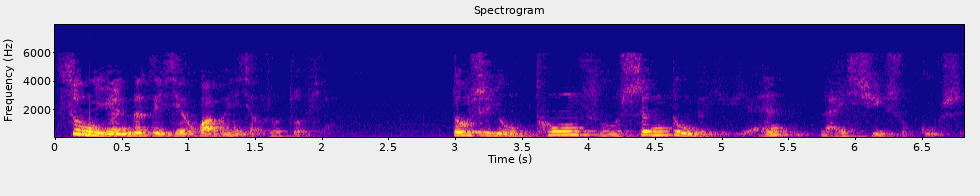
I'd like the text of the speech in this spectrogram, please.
宋元的这些话本小说作品，都是用通俗生动的语言来叙述故事，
